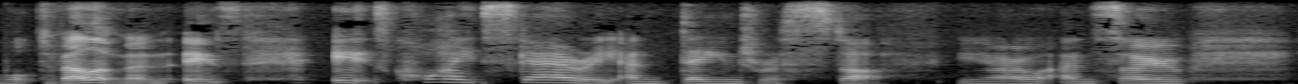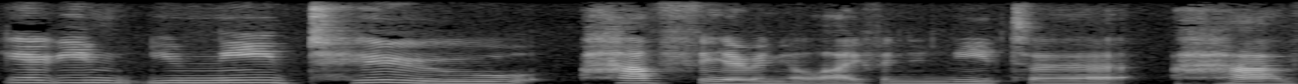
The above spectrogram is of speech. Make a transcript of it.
well, development. It's, it's quite scary and dangerous stuff, you know, and so, you know, you, you need to have fear in your life and you need to have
